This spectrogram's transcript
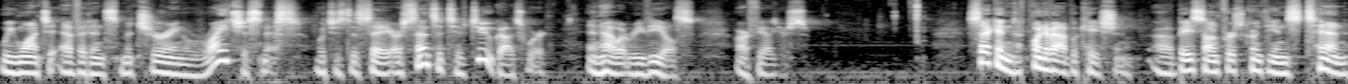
We want to evidence maturing righteousness, which is to say, are sensitive to God's word and how it reveals our failures. Second point of application, uh, based on 1 Corinthians 10, and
